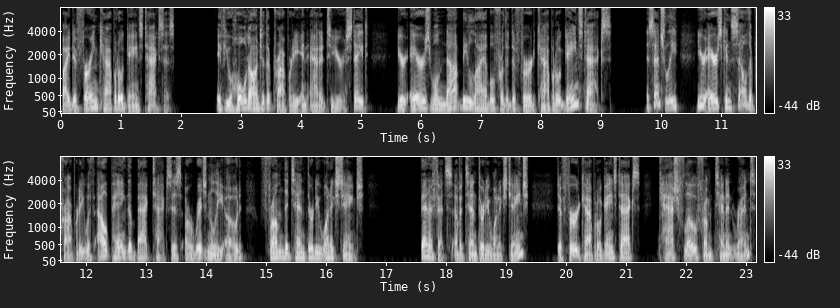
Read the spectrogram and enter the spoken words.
by deferring capital gains taxes. If you hold on to the property and add it to your estate, your heirs will not be liable for the deferred capital gains tax. Essentially, your heirs can sell the property without paying the back taxes originally owed from the 1031 exchange. Benefits of a 1031 exchange deferred capital gains tax, cash flow from tenant rent,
